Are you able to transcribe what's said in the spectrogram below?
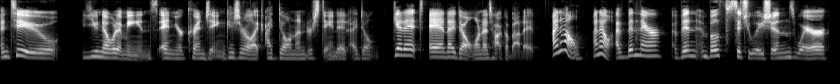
And two, you know what it means and you're cringing because you're like, I don't understand it. I don't get it. And I don't want to talk about it. I know, I know. I've been there. I've been in both situations where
